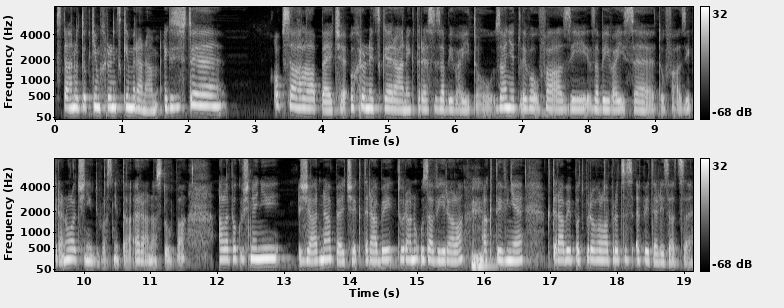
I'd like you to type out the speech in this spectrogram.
Stáhnu to k těm chronickým ranám. Existuje obsáhlá péče o chronické rány, které se zabývají tou zanětlivou fází, zabývají se tou fází granulační, kdy vlastně ta rána stoupá, ale pak už není žádná péče, která by tu ranu uzavírala mm-hmm. aktivně, která by podporovala proces epitelizace.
